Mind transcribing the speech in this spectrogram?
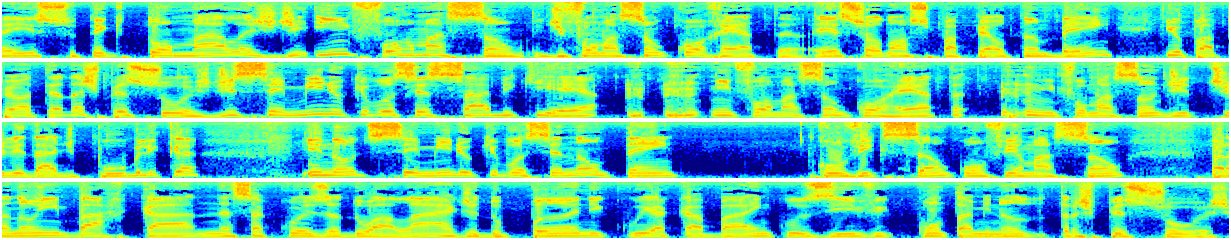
É isso, tem que tomá-las de informação, de informação correta. Esse é o nosso papel também e o papel até das pessoas. Dissemine o que você sabe que é informação correta, informação de utilidade pública e não dissemine o que você não tem convicção, confirmação, para não embarcar nessa coisa do alarde, do pânico e acabar, inclusive, contaminando outras pessoas.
